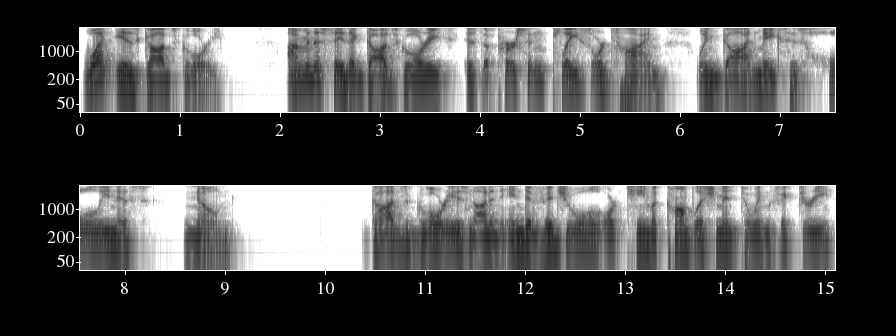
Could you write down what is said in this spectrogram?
What is God's glory? I'm going to say that God's glory is the person, place, or time when God makes his holiness known. God's glory is not an individual or team accomplishment to win victory.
